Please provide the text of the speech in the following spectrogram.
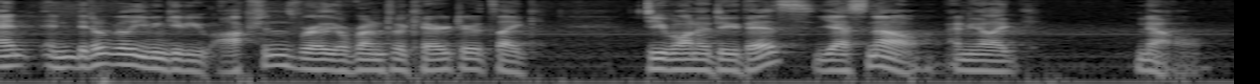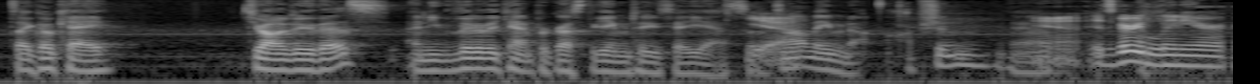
and and they don't really even give you options where you'll run into a character. It's like, do you want to do this? Yes, no, and you're like, no. It's like, okay, do you want to do this? And you literally can't progress the game until you say yes. So it's not even an option. Yeah. Yeah, it's very linear.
